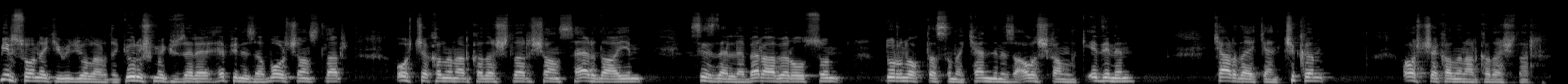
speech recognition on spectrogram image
Bir sonraki videolarda görüşmek üzere. Hepinize bol şanslar. Hoşça kalın arkadaşlar. Şans her daim sizlerle beraber olsun. Dur noktasını kendinize alışkanlık edinin. Kardayken çıkın. Hoşça kalın arkadaşlar.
